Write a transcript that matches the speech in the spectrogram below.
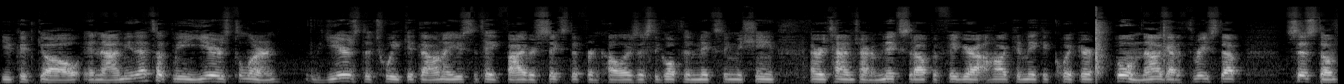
you could go, and I mean, that took me years to learn, years to tweak it down. I used to take five or six different colors. I used to go up to the mixing machine every time trying to mix it up and figure out how I can make it quicker. Boom, now I got a three-step system.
